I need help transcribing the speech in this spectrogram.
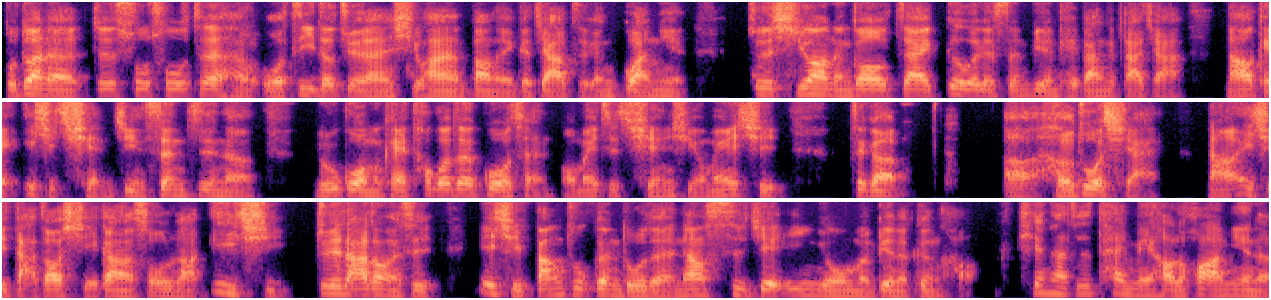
不断的就是输出，这很我自己都觉得很喜欢、很棒的一个价值跟观念，就是希望能够在各位的身边陪伴大家，然后可以一起前进，甚至呢，如果我们可以透过这个过程，我们一起前行，我们一起这个呃合作起来。然后一起打造斜杠的收入，然后一起最大众的是一起帮助更多的人，让世界因有我们变得更好。天哪，这是太美好的画面了！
